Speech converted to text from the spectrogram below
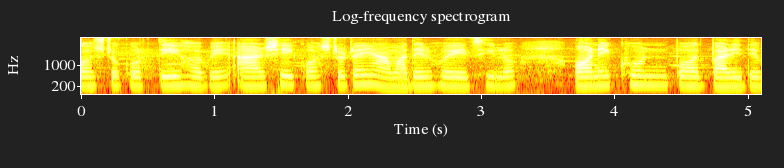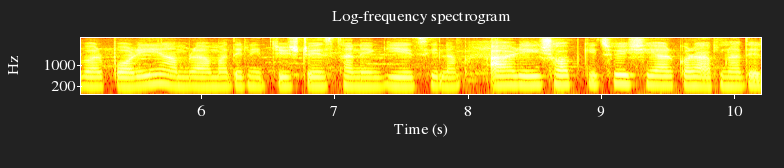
কষ্ট করতেই হবে। আর সেই কষ্টটাই আমাদের হয়েছিল। অনেকক্ষণ পথ বাড়ি দেওয়ার পরেই আমরা আমাদের নির্দিষ্ট স্থানে গিয়েছিলাম। আর এই সব কিছুই শেয়ার করা আপনাদের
